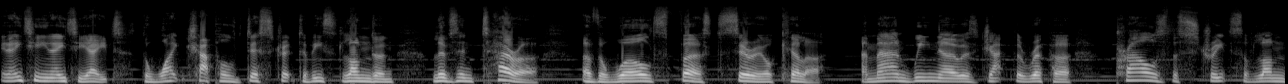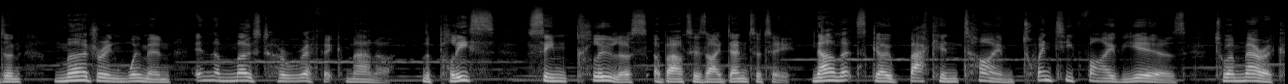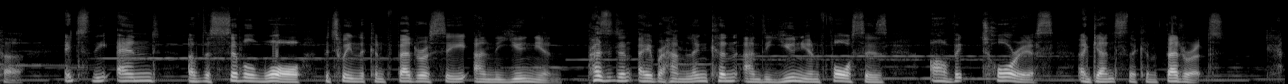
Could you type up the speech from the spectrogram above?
In 1888, the Whitechapel district of East London lives in terror of the world's first serial killer. A man we know as Jack the Ripper prowls the streets of London, murdering women in the most horrific manner. The police seem clueless about his identity. Now let's go back in time 25 years to America. It's the end of the Civil War between the Confederacy and the Union. President Abraham Lincoln and the Union forces are victorious against the Confederates.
